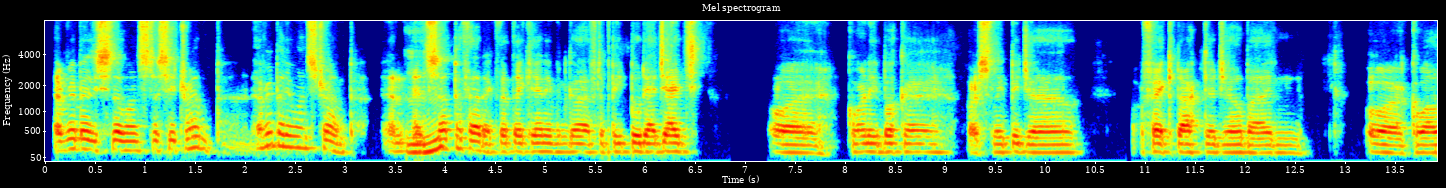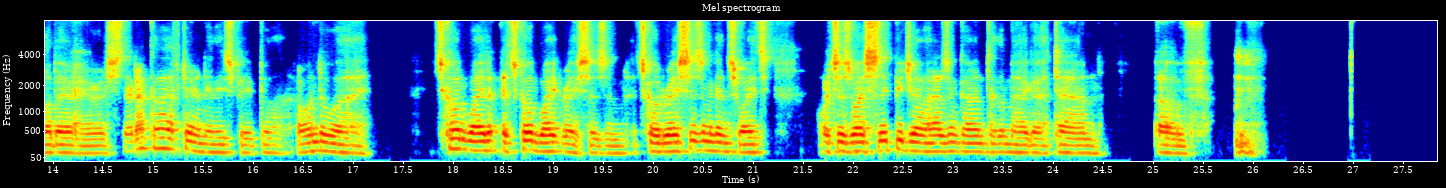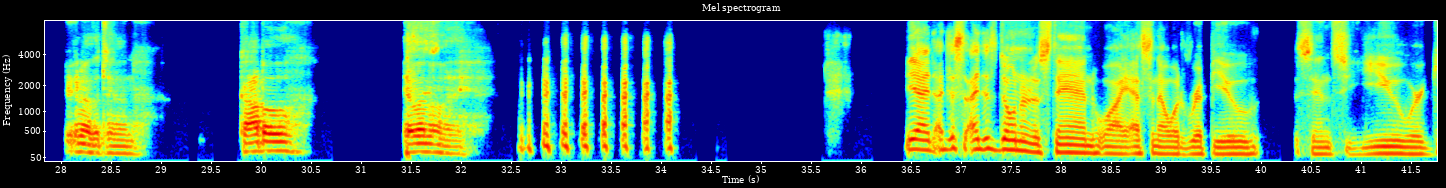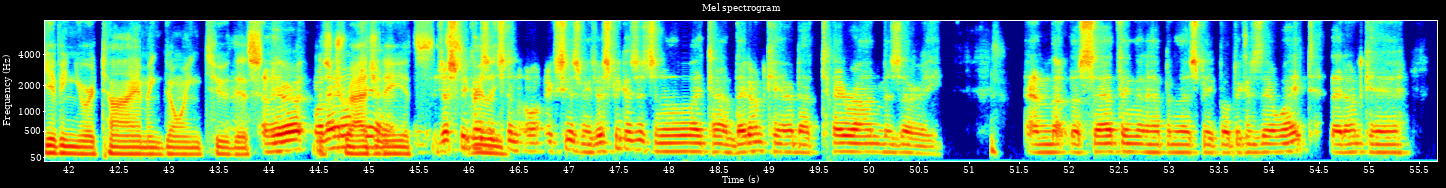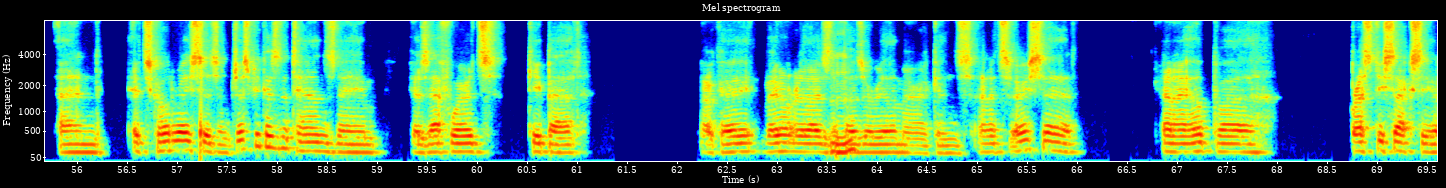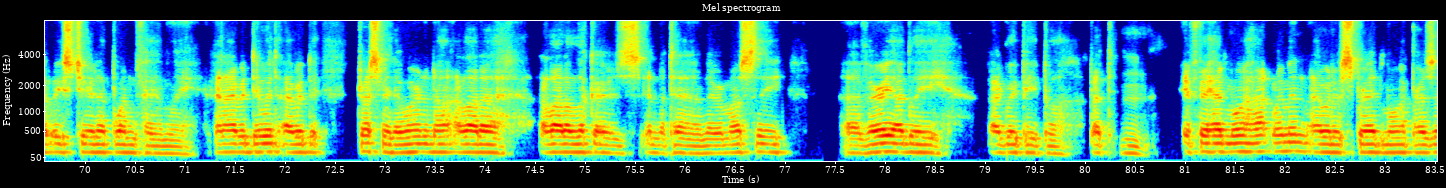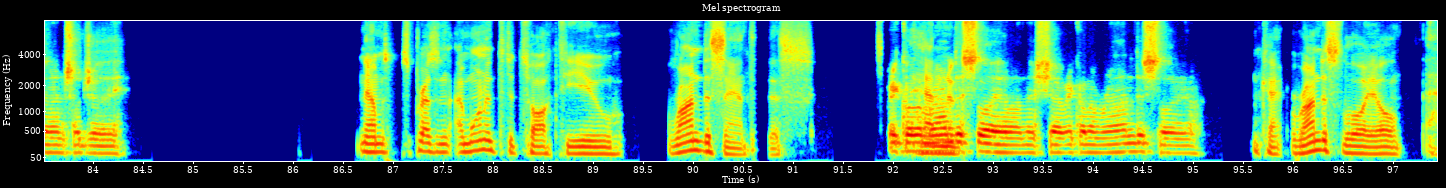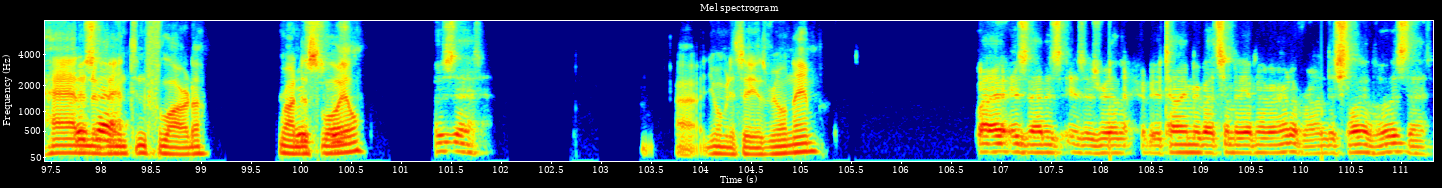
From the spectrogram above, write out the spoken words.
everybody still wants to see Trump. Everybody wants Trump, and mm-hmm. it's so pathetic that they can't even go after Pete Buttigieg or Corny Booker or Sleepy Joe or fake Dr. Joe Biden or Koala Bear Harris. They don't go after any of these people. I wonder why. It's called white it's called white racism. It's called racism against whites, which is why Sleepy Joe hasn't gone to the mega town of you know the town. Cabo, Illinois. Yeah, I just I just don't understand why SNL would rip you since you were giving your time and going to this, well, this tragedy. It's just it's because really... it's an excuse me, just because it's an Illinois town, they don't care about Tehran, Missouri, and the, the sad thing that happened to those people because they're white, they don't care, and it's called racism. Just because the town's name is F words, keep out. Okay, they don't realize that mm-hmm. those are real Americans, and it's very sad and I hope uh, Breasty Sexy at least cheered up one family. And I would do it. I would trust me. There weren't a, a lot of a lot of lookers in the town. They were mostly uh, very ugly, ugly people. But mm. if they had more hot women, I would have spread more presidential joy. Now, Mr. President, I wanted to talk to you. Ron DeSantis. We call him Ron Disloyal on this show. We call him Ron Disloyal. Okay. Ron Disloyal had who's an that? event in Florida. Ron who's, Disloyal. Who's, who's that? Uh, you want me to say his real name? Well, is that his, is his real name? You're telling me about somebody I've never heard of, Ron Disloyal. Who is that?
